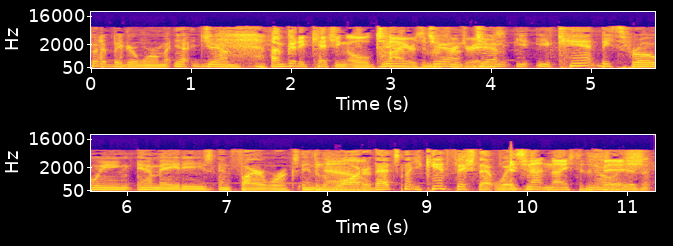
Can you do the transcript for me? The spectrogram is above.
put a bigger worm. Yeah, Jim. I'm good at catching old Jim, tires in Jim, refrigerators. Jim, you, you can't be throwing M80s and fireworks into no. the water. That's not. You can't fish that way. It's Jim. not nice to the no, fish. No, it isn't.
